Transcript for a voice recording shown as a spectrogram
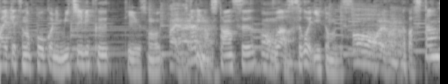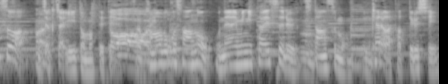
解決の方向に導くっていうそのはいはいはい2人のスタンスはすごいいいと思うんです。だからスタンスはめちゃくちゃいいと思ってて、かまぼこさんのお悩みに対するスタンスもキャラが立ってるし、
